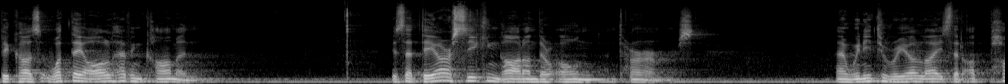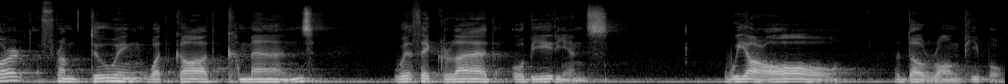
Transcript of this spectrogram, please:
Because what they all have in common is that they are seeking God on their own terms. And we need to realize that apart from doing what God commands, with a glad obedience, we are all the wrong people.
